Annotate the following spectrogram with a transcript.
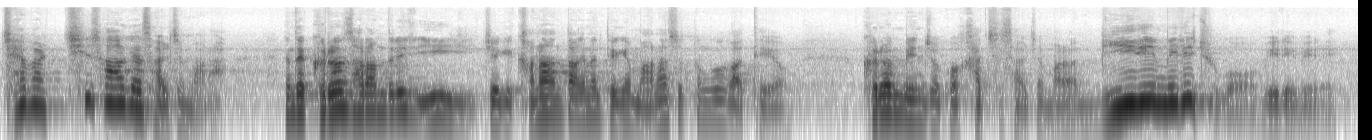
제발 치사하게 살지 마라. 근데 그런 사람들이 이 저기 가나안 땅에는 되게 많았었던 것 같아요. 그런 민족과 같이 살지 말라. 미리미리 주고 미리미리.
